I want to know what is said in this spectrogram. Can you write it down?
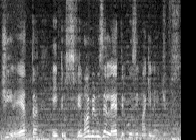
direta entre os fenômenos elétricos e magnéticos.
